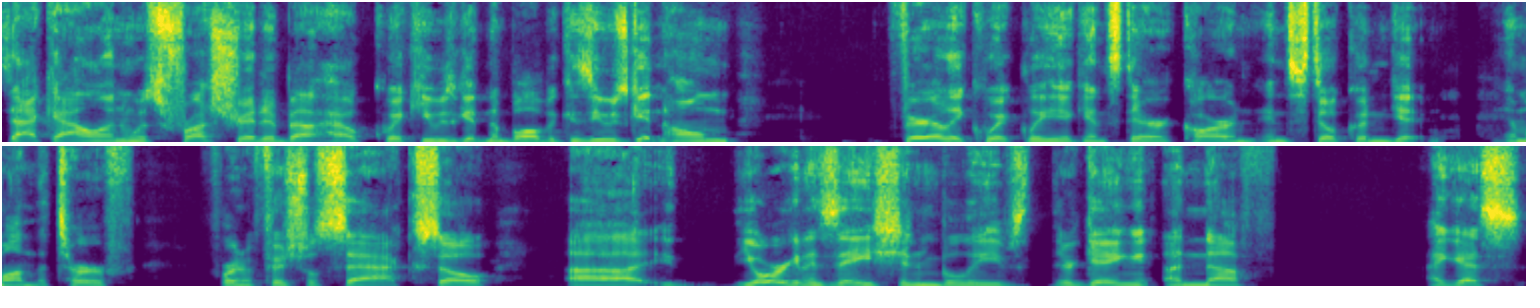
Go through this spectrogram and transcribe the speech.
Zach Allen was frustrated about how quick he was getting the ball because he was getting home fairly quickly against Derek Carr and, and still couldn't get him on the turf for an official sack. So uh, the organization believes they're getting enough, I guess,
